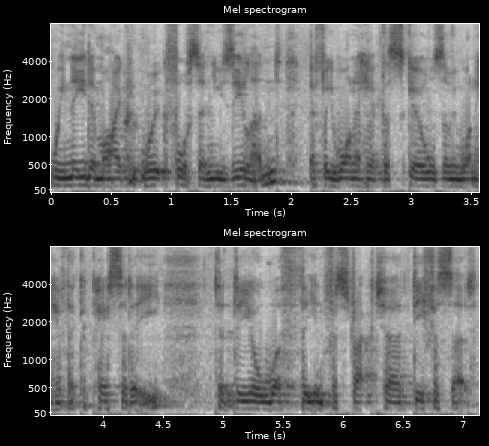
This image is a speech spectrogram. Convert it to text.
we need a migrant workforce in New Zealand if we want to have the skills and we want to have the capacity to deal with the infrastructure deficit,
